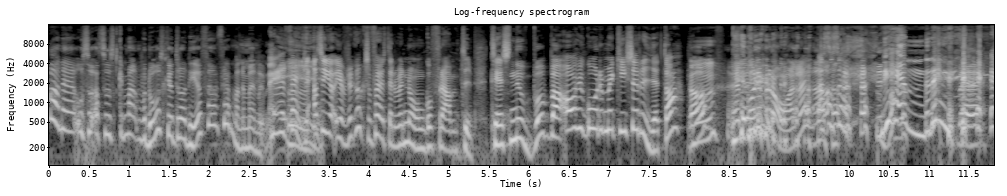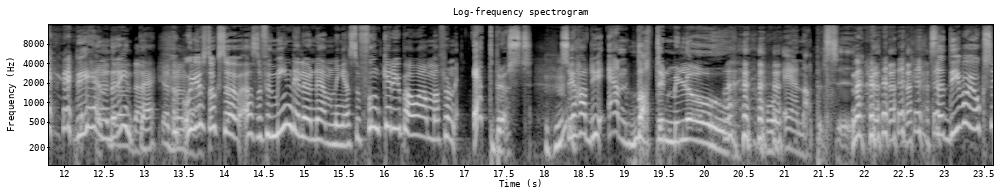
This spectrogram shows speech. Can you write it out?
Ja, nej, och så, alltså, ska man, vadå ska jag dra det för en främmande människa? Nej, men verkligen. Alltså jag, jag försöker också föreställa mig någon går fram typ till en snubbe och bara ah, hur går det med kisseriet då? Ja. Mm. Går det bra eller? Alltså, så här, Det händer inte! Det händer inte. Och just också, alltså för min del under ämningen så funkar det ju bara att amma från ett bröst. Mhm. Så jag hade ju en vattenmelon och en apelsin. så det var ju också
